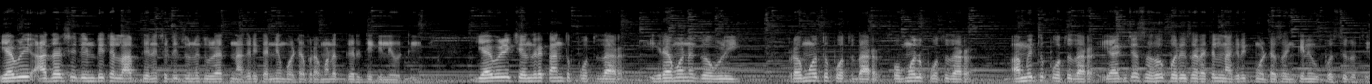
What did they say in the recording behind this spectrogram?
यावेळी आदर्श दिंडीचा लाभ घेण्यासाठी जुन्या धुळ्यात नागरिकांनी मोठ्या प्रमाणात गर्दी केली होती. यावेळी चंद्रकांत पोतदार हिरामन गवळी प्रमोद पोतदार कोमल पोतदार अमित पोतदार यांच्यासह परिसरातील नागरिक मोठ्या संख्येने उपस्थित होते.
